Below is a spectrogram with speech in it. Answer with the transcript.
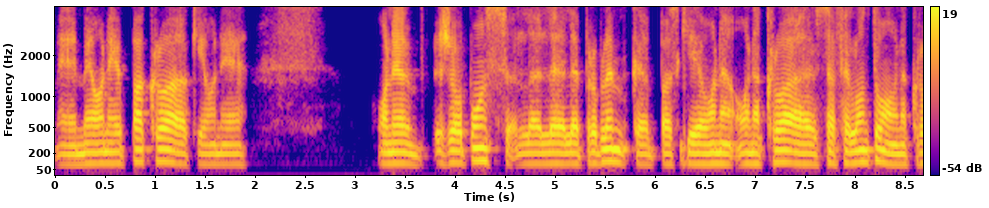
mais, on n'est pas croire qu'on est on est, je pense, le, le, problème, parce qu'on a, on a cru, ça fait longtemps, on a cru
